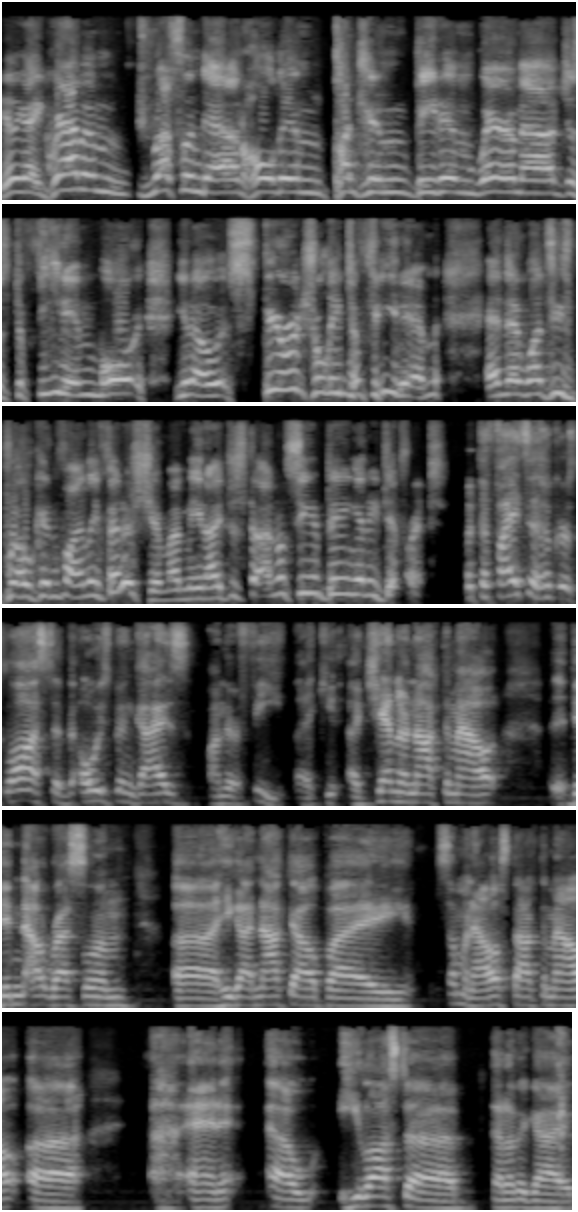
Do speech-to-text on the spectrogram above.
the other guy grab him, wrestle him down, hold him, punch him, beat him, wear him out, just defeat him more, you know, spiritually defeat him. And then once he's broken, finally finish him. I mean, I just, I don't see it being any different. But the fights that Hooker's lost have always been guys on their feet. Like, like Chandler knocked him out, didn't out wrestle him. Uh, he got knocked out by someone else, knocked him out. Uh, and uh, he lost uh, that other guy,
